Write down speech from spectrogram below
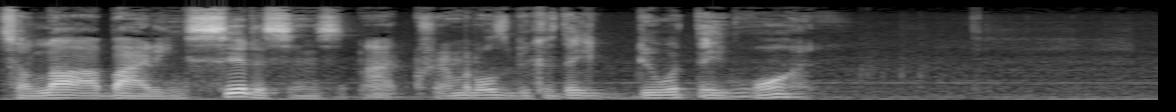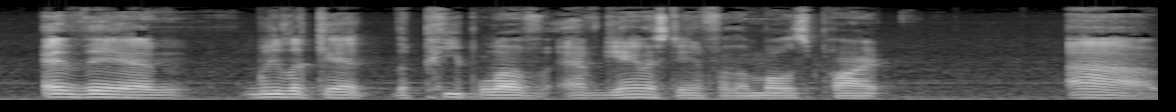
to law abiding citizens, not criminals, because they do what they want. And then we look at the people of Afghanistan for the most part. Uh,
